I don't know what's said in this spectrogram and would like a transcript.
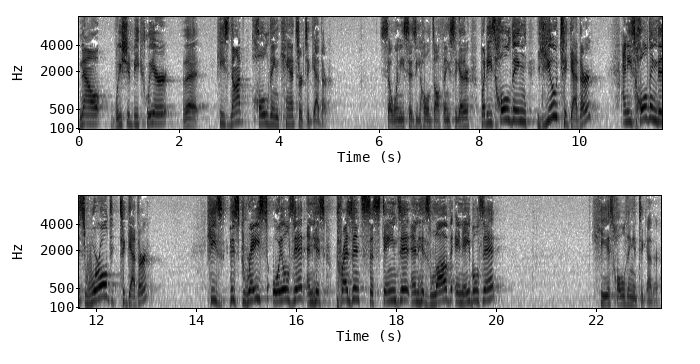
Now, we should be clear that he's not holding cancer together. So when he says he holds all things together, but he's holding you together, and he's holding this world together. He's, his grace oils it, and his presence sustains it, and his love enables it. He is holding it together.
